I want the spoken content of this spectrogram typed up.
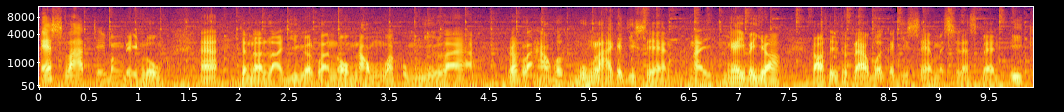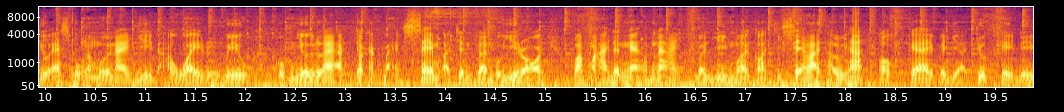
S-Class chạy bằng điện luôn, ha. Cho nên là Di rất là nôn nóng và cũng như là rất là háo hức muốn lái cái chiếc xe này ngay bây giờ đó, thì thực ra với cái chiếc xe Mercedes-Benz EQS 450 này, Di đã quay review cũng như là cho các bạn xem ở trên kênh của Di rồi. Và mãi đến ngày hôm nay, bên Di mới có chiếc xe lái thử ha. Ok, bây giờ trước khi đi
